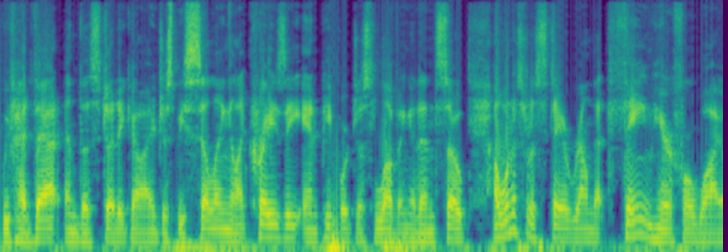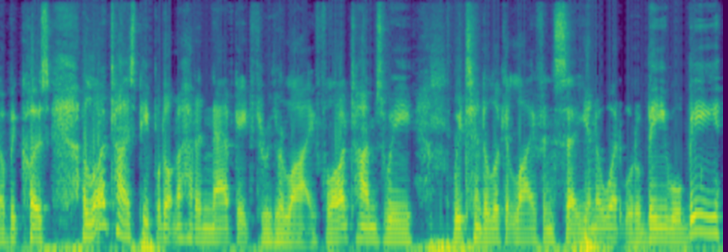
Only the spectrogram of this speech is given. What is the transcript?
We've had that and the study guide just be selling like crazy and people are just loving it. And so I want to sort of stay around that theme here for a while because a lot of times people don't know how to navigate through their life. A lot of times we, we tend to look at life and say, you know what, what'll be will be.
